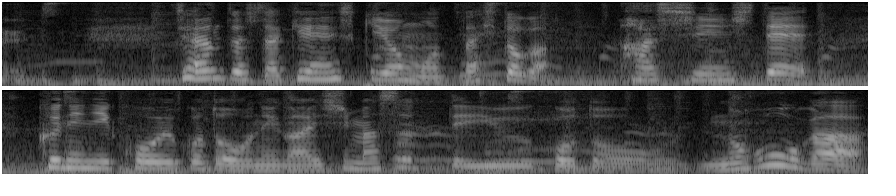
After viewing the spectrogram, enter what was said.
ちゃんとした見識を持った人が発信して国にこういうことをお願いしますっていうことの方が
